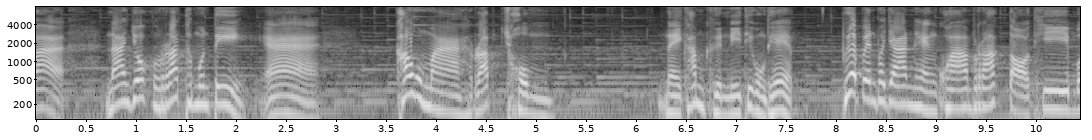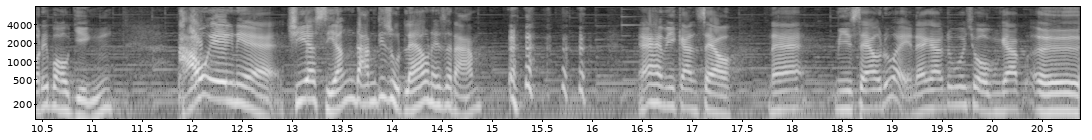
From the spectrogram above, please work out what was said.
ว่านายกรัฐมนตรีอ่าเข้ามารับชม ในค่ำคืนนี้ที่กรุงเทพ เพื่อเป็นพยานแห่งความรักต่อทีมวอลเลย์บอลหญิง เขาเองเนี่ยเชียร์เสียงดังที่สุดแล้วในสนามนะมีการแซวนะ มีแซวด้วยนะครับทุกผู้ชมครับ เออ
